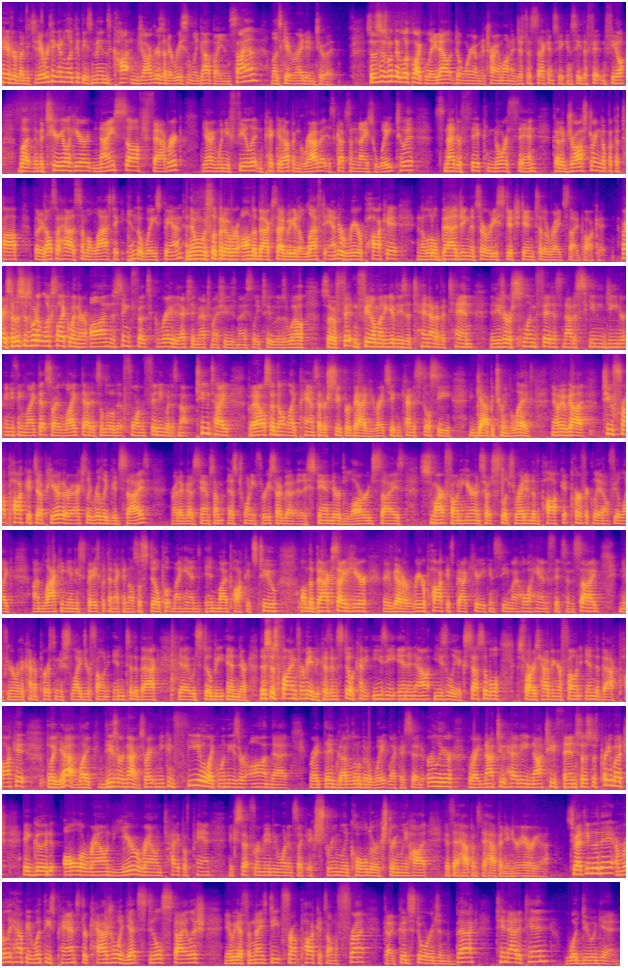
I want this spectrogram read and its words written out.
Hey everybody, today we're taking a look at these men's cotton joggers that I recently got by INNSION. Let's get right into it. So this is what they look like laid out. Don't worry, I'm gonna try them on in just a second so you can see the fit and feel. But the material here, nice soft fabric. Yeah, when you feel it and pick it up and grab it, it's got some nice weight to it. It's neither thick nor thin. Got a drawstring up at the top, but it also has some elastic in the waistband. And then when we flip it over on the back side, we get a left and a rear pocket and a little badging that's already stitched into the right side pocket. All right, so this is what it looks like when they're on. The sink fit's great. It actually match my shoes nicely too as well. So fit and feel, I'm gonna give these a 10 out of a 10. These are a slim fit. It's not a skinny jean or anything like that. So I like that. It's a little bit form fitting, but it's not too tight. But I also don't like pants that are super baggy, right? So you can kind of still see a gap between the legs. Now we've got two front pockets up here that are actually really good size right? I've got a Samsung S23, so I've got a standard large size smartphone here, and so it slips right into the pocket perfectly. I don't feel like I'm lacking any space, but then I can also still put my hand in my pockets too. On the back side here, we've got our rear pockets back here. You can see my whole hand fits inside, and if you're the kind of person who slides your phone into the back, yeah, it would still be in there. This is fine for me because it's still kind of easy in and out, easily accessible as far as having your phone in the back pocket. But yeah, like these are nice, right? And you can feel like when these are on right? They've got a little bit of weight, like I said earlier, right? Not too heavy, not too thin. So this is pretty much a good all around, year round type of pant, except for maybe when it's like extremely cold or extremely hot, if that happens to happen in your area. So at the end of the day, I'm really happy with these pants. They're casual yet still stylish. Yeah, we got some nice deep front pockets on the front, got good storage in the back. 10 out of 10 would do again.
